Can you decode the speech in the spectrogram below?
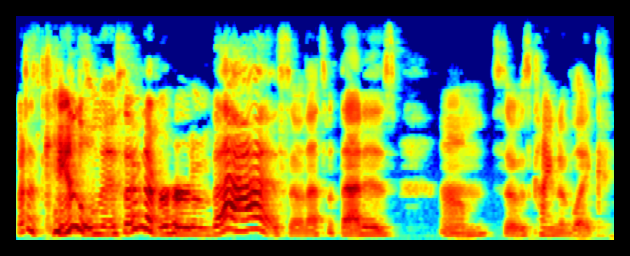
What is Candlemas? I've never heard of that. So that's what that is. Um, so it was kind of like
